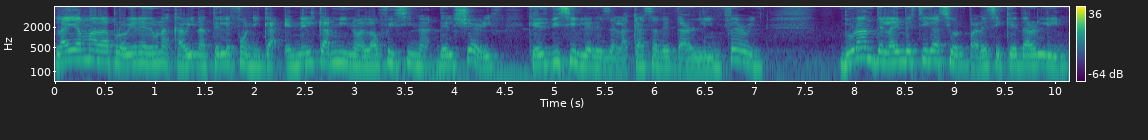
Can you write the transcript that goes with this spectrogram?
La llamada proviene de una cabina telefónica en el camino a la oficina del sheriff que es visible desde la casa de Darlene Ferrin. Durante la investigación parece que Darlene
